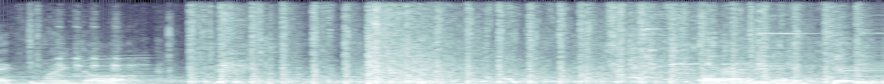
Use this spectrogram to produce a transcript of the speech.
Attack my dog. Or I'm gonna kill you.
